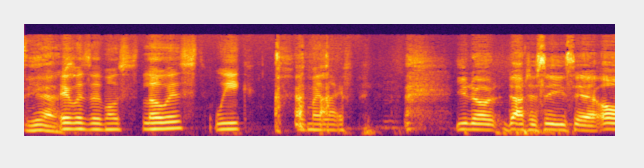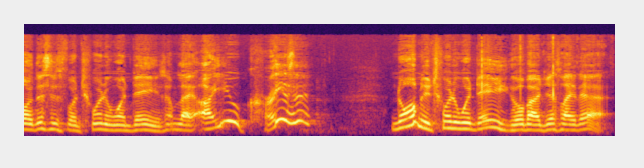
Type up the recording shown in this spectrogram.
yes. It was the most slowest week of my life. You know, Dr. C said, "Oh, this is for 21 days." I'm like, "Are you crazy?" Normally, 21 days go by just like that.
